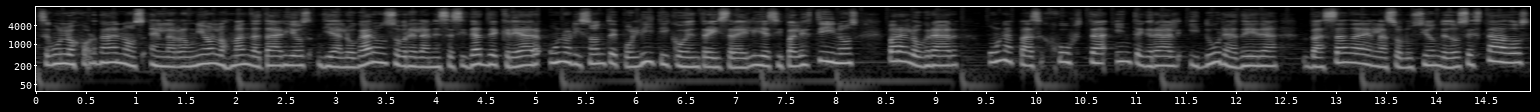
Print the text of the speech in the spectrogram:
Según los jordanos, en la reunión los mandatarios dialogaron sobre la necesidad de crear un horizonte político entre israelíes y palestinos para lograr una paz justa, integral y duradera basada en la solución de dos estados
